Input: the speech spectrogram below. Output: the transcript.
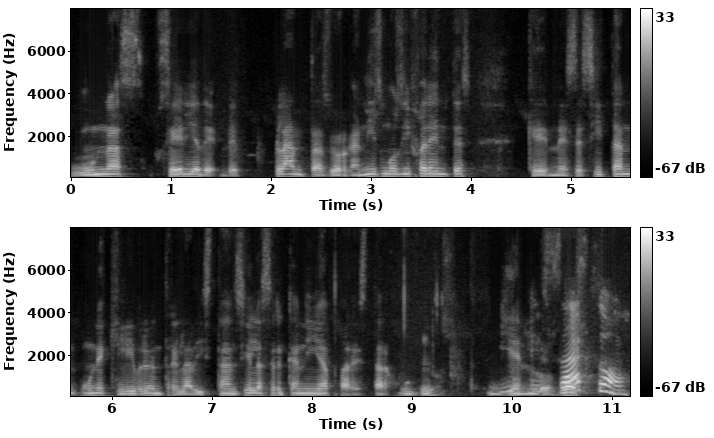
una serie de, plantas, de organismos diferentes que necesitan un equilibrio entre la distancia y la cercanía para estar juntos, bien los dos. Exacto.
